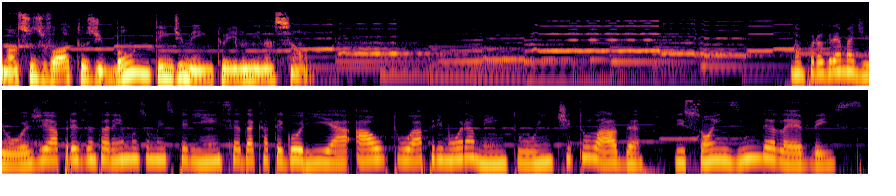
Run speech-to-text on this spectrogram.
Nossos votos de bom entendimento e iluminação. No programa de hoje apresentaremos uma experiência da categoria Autoaprimoramento intitulada Lições Indeléveis.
